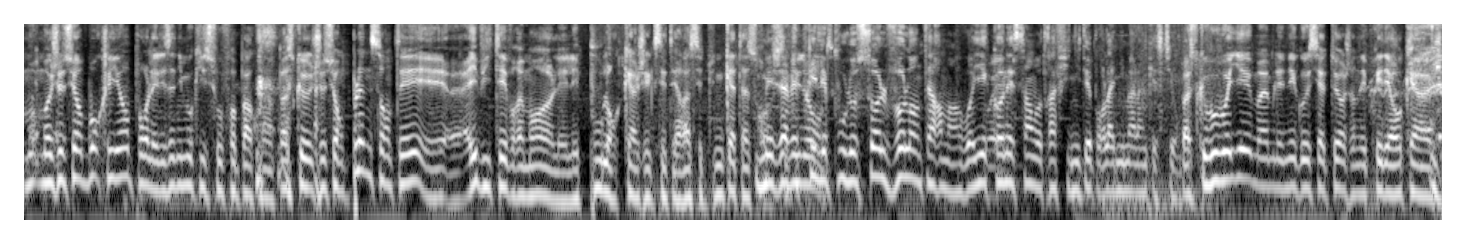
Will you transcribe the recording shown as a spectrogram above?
moi, je suis un bon client pour les, les animaux qui souffrent par contre, parce que je suis en pleine santé et euh, éviter vraiment les, les poules en cage, etc. C'est une catastrophe. Mais j'avais pris les poules au sol volontairement. Vous voyez, Ouais. connaissant votre affinité pour l'animal en question. Parce que vous voyez, même les négociateurs, j'en ai pris des en cage.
